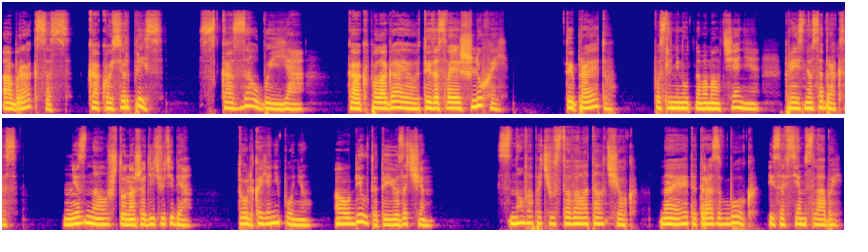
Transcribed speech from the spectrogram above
«Абраксос, какой сюрприз!» «Сказал бы я, как полагаю, ты за своей шлюхой?» «Ты про эту?» После минутного молчания произнес Абраксос. «Не знал, что наша дичь у тебя. Только я не понял, а убил-то ты ее зачем?» Снова почувствовала толчок, на этот раз в бок и совсем слабый.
